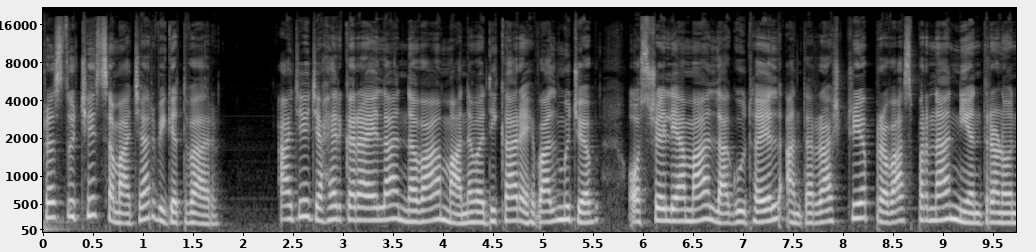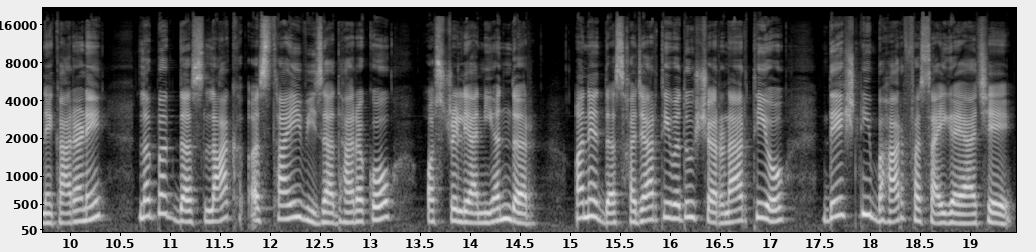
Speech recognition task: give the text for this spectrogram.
પ્રસ્તુત છે સમાચાર વિગતવાર. આજે જાહેર કરાયેલા નવા માનવ અધિકાર અહેવાલ મુજબ ઓસ્ટ્રેલિયામાં લાગુ થયેલ આંતરરાષ્ટ્રીય પ્રવાસ પરના નિયંત્રણોને કારણે લગભગ દસ લાખ અસ્થાયી વિઝા ધારકો ઓસ્ટ્રેલિયાની અંદર અને દસ હજારથી વધુ શરણાર્થીઓ દેશની બહાર ફસાઈ ગયા છે.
